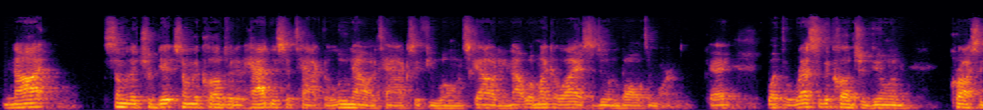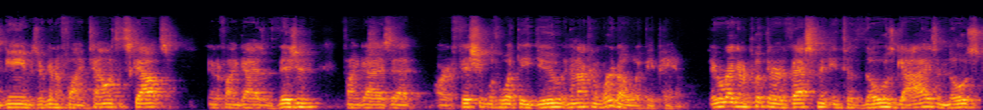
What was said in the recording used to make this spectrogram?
not some of the tradi- some of the clubs that have had this attack, the Luhnow attacks, if you will, in scouting, not what Mike Elias is doing in Baltimore. Okay, what the rest of the clubs are doing across the game is they're going to find talented scouts, they're going to find guys with vision, find guys that are efficient with what they do, and they're not going to worry about what they pay them. They're going to put their investment into those guys and those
